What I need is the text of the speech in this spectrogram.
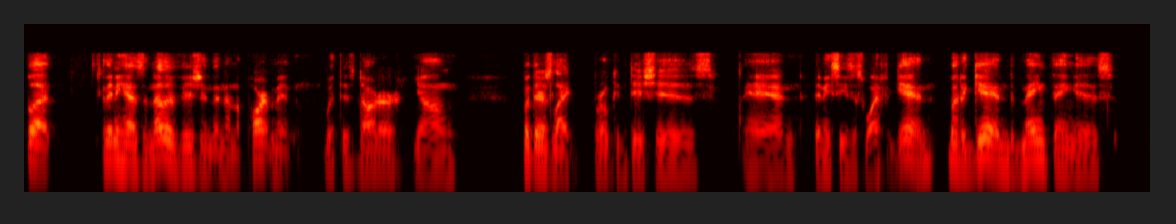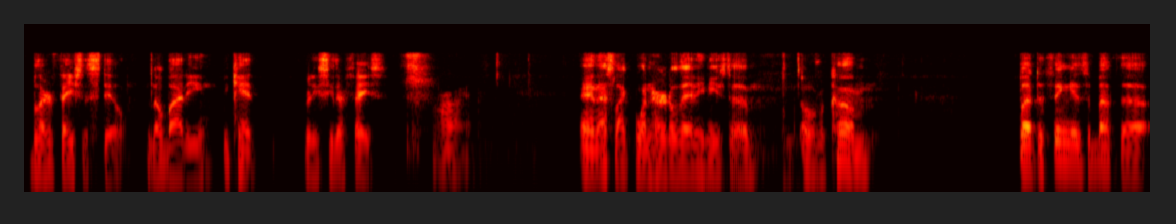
But then he has another vision in an apartment with his daughter young, but there's like broken dishes, and then he sees his wife again. But again, the main thing is blurred faces still. Nobody, you can't really see their face. Right. And that's like one hurdle that he needs to overcome. But the thing is about the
